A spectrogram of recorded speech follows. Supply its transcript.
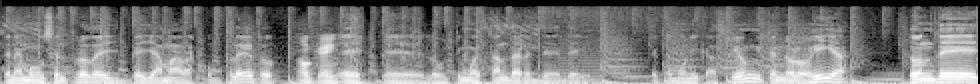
Tenemos un centro de, de llamadas completo. Ok. Este, los últimos estándares de, de- de comunicación y tecnología, donde,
